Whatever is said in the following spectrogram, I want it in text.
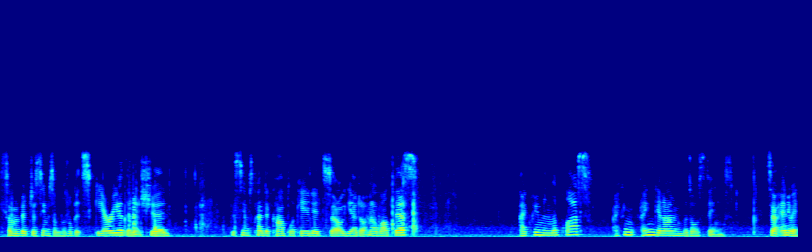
Some of it just seems a little bit scarier than it should. This seems kind of complicated, so yeah, I don't know about this. Eye cream and lip gloss. I can I can get on with those things. So anyway,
